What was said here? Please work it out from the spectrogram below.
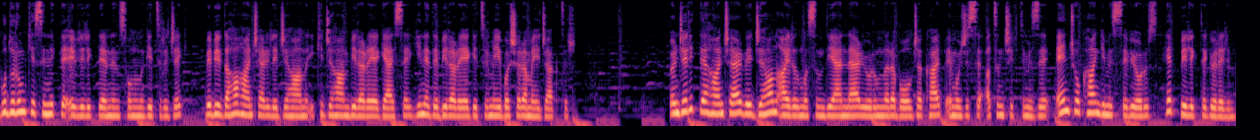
bu durum kesinlikle evliliklerinin sonunu getirecek ve bir daha Hançer ile Cihan'ı iki cihan bir araya gelse yine de bir araya getirmeyi başaramayacaktır. Öncelikle Hançer ve Cihan ayrılmasın diyenler yorumlara bolca kalp emojisi atın çiftimizi en çok hangimiz seviyoruz hep birlikte görelim.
